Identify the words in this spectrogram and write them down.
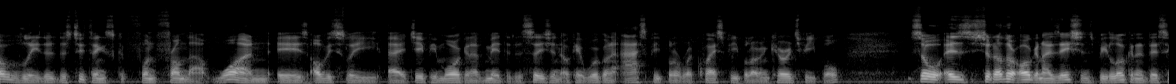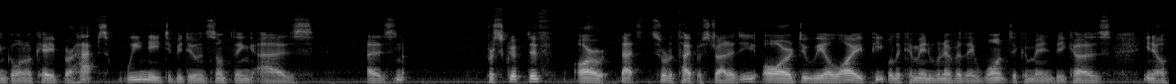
probably there's two things fun from that. One is obviously uh, J.P. Morgan have made the decision. Okay, we're going to ask people or request people or encourage people. So, is should other organizations be looking at this and going, okay, perhaps we need to be doing something as as prescriptive or that sort of type of strategy, or do we allow people to come in whenever they want to come in because you know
